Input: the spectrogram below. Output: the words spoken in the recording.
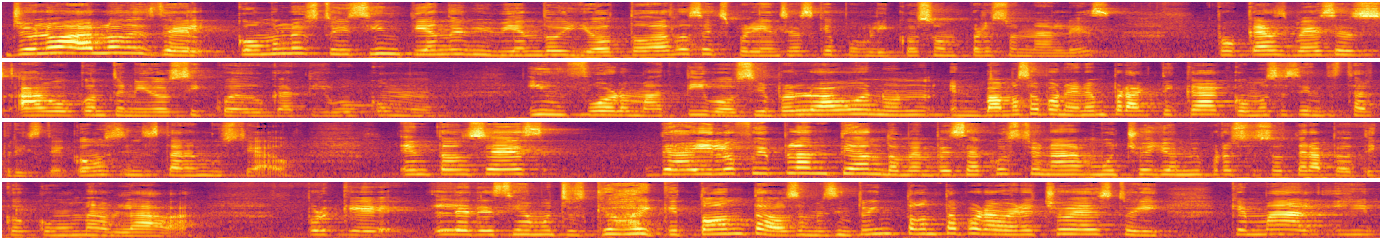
yo lo hablo desde el cómo lo estoy sintiendo y viviendo yo, todas las experiencias que publico son personales. Pocas veces hago contenido psicoeducativo como informativo, siempre lo hago en un, vamos a poner en práctica cómo se siente estar triste, cómo se siente estar angustiado. Entonces, de ahí lo fui planteando, me empecé a cuestionar mucho yo en mi proceso terapéutico cómo me hablaba. Porque le decía a muchos que, ay, qué tonta, o sea, me siento bien tonta por haber hecho esto y qué mal. Y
